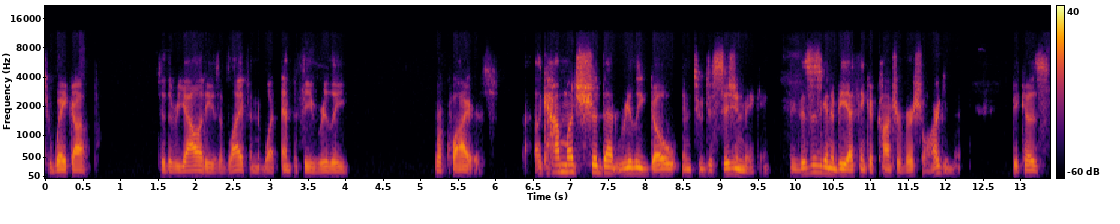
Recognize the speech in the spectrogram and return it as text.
to wake up to the realities of life and what empathy really requires. Like, how much should that really go into decision making? This is going to be, I think, a controversial argument because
